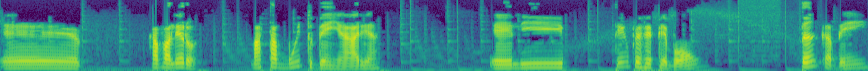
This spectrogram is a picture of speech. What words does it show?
É... Cavaleiro mata muito bem a área. Ele tem um PVP bom, tanca bem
